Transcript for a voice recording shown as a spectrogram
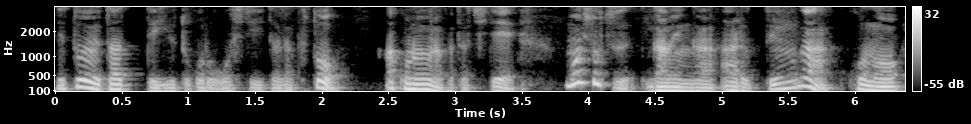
で、トヨタっていうところを押していただくと、あこのような形で、もう一つ画面があるっていうのが、この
